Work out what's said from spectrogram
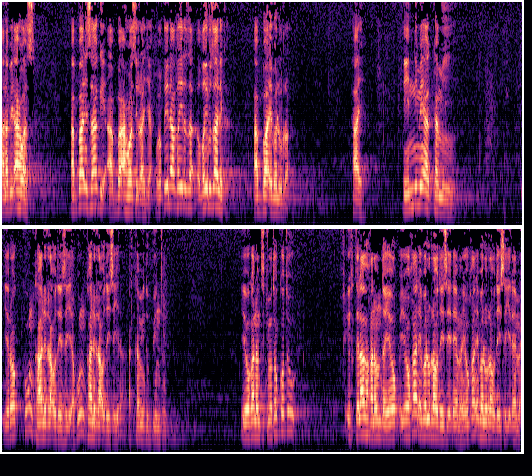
أنا بالأهواس أبا إسحاق أبا أهواس الراجع وقيل غير غير ذلك أبا إبل الرا هاي إني ما أكمي yeroo kun kaan irraa odeessa jira. Kun kaan irraa odeessa jira. Akkamii dubbiin tun? Yookaan namtichuma tokkotu اختلاف كان هندا يوكان إبلو راو ديسي ديما يوكان إبلو راو ديسي ديما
